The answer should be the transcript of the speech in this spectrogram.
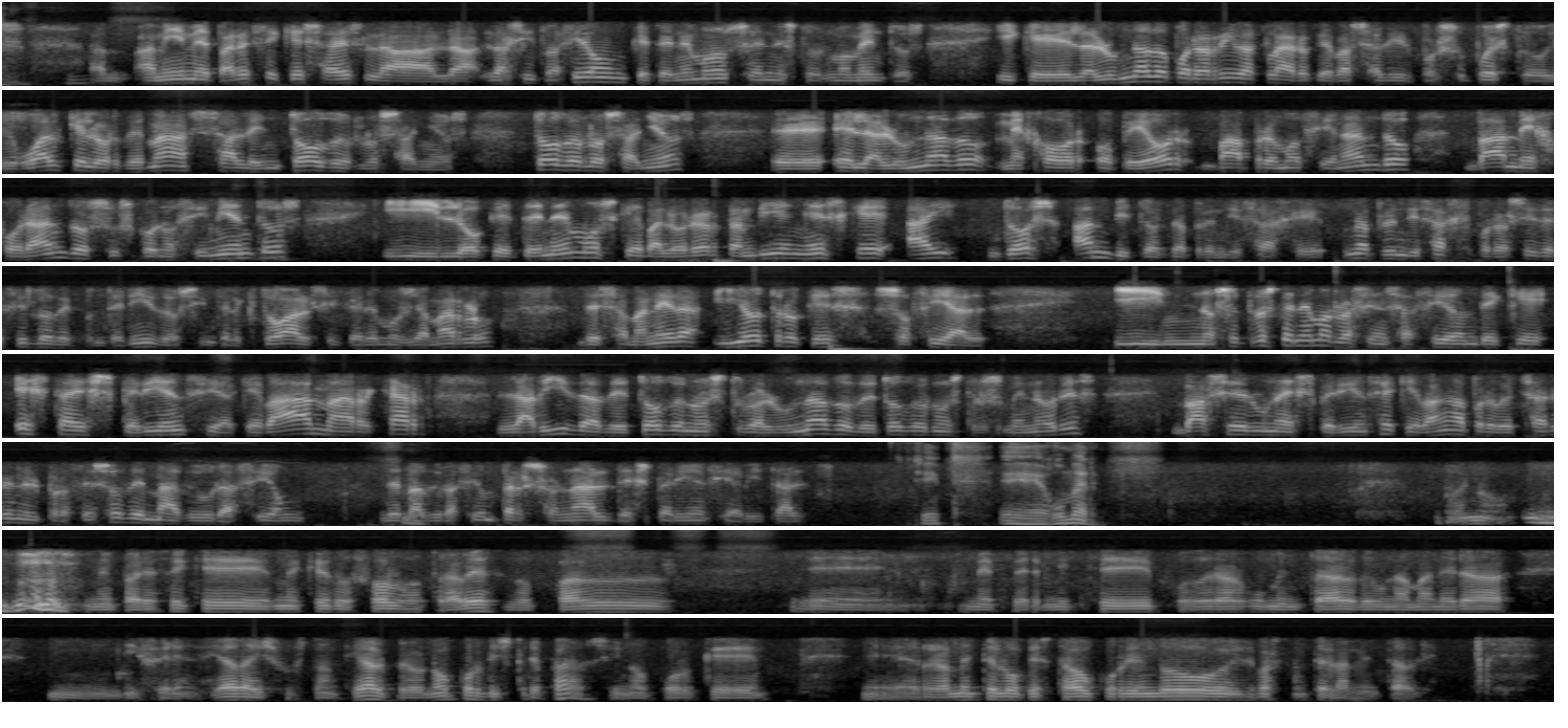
A, mí me parece que esa es la, la, situación que tenemos en estos momentos y que el alumnado por arriba, claro que va a salir, por supuesto, igual que los demás salen todos los años, todos los años. Eh, el alumnado, mejor o peor, va promocionando, va mejorando sus conocimientos y lo que tenemos que valorar también es que hay dos ámbitos de aprendizaje. Un aprendizaje, por así decirlo, de contenidos, intelectual, si queremos llamarlo de esa manera, y otro que es social. Y nosotros tenemos la sensación de que esta experiencia que va a marcar la vida de todo nuestro alumnado, de todos nuestros menores, va a ser una experiencia que van a aprovechar en el proceso de maduración, de maduración personal, de experiencia vital. Sí, eh, Gumer, bueno, me parece que me quedo solo otra vez, lo cual eh, me permite poder argumentar de una manera mm, diferenciada y sustancial, pero no por discrepar, sino porque eh, realmente lo que está ocurriendo es bastante lamentable.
